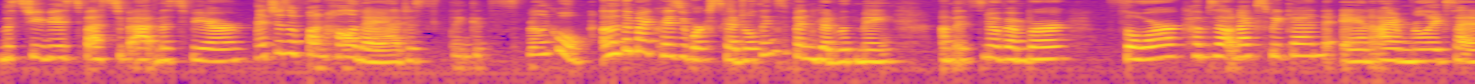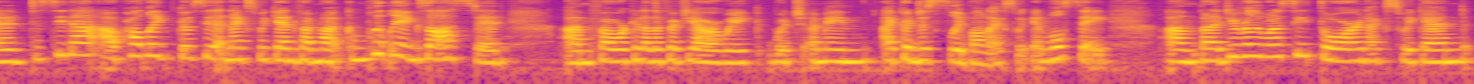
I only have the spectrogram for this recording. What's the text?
mischievous festive atmosphere. It's just a fun holiday. I just think it's really cool. Other than my crazy work schedule, things have been good with me. Um, it's November. Thor comes out next weekend and I am really excited to see that. I'll probably go see that next weekend if I'm not completely exhausted. Um, if I work another 50 hour week, which I mean, I could just sleep all next weekend. We'll see. Um, but I do really want to see Thor next weekend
